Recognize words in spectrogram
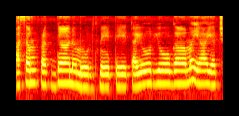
असम्प्रज्ञानमूर्ध्ने ते तयोर्योगामयाय च।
